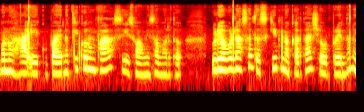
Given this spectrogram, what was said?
म्हणून हा एक उपाय नक्की करून पहा. श्री स्वामी समर्थ. व्हिडिओ आवडला असेल तर स्किप न करता शेवटपर्यंत नक्की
